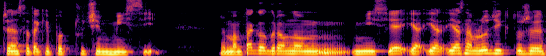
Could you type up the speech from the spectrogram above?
często takie poczucie misji, że mam tak ogromną misję. Ja, ja, ja znam ludzi, którzy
